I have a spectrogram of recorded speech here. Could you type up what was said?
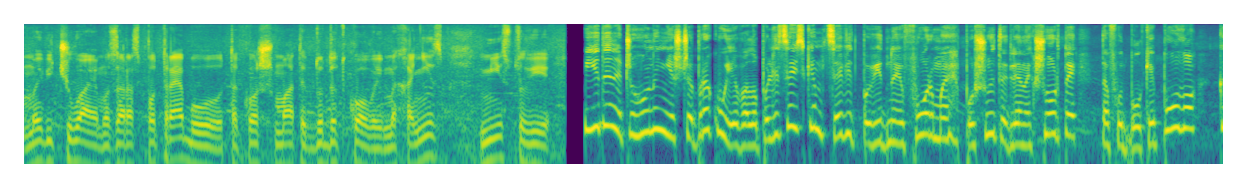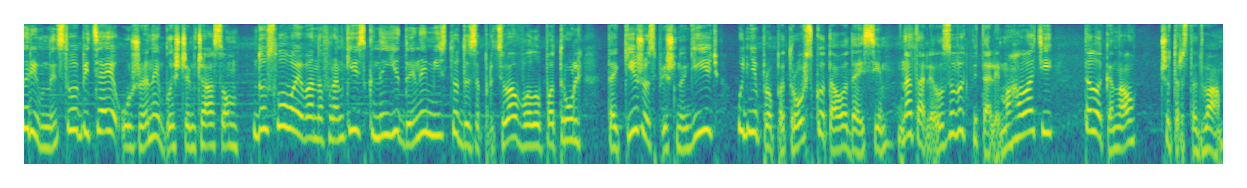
ми відчуваємо зараз потребу також мати додатковий механізм містові. Єдине, чого нині ще бракує велополіцейським, це відповідної форми, пошити для них шорти та футболки поло. Керівництво обіцяє уже найближчим часом. До слова, Івано-Франківськ не єдине місто, де запрацював велопатруль. Такі ж успішно діють у Дніпропетровську та Одесі. Наталя Лозовик, Віталій Магалатій, телеканал 402.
